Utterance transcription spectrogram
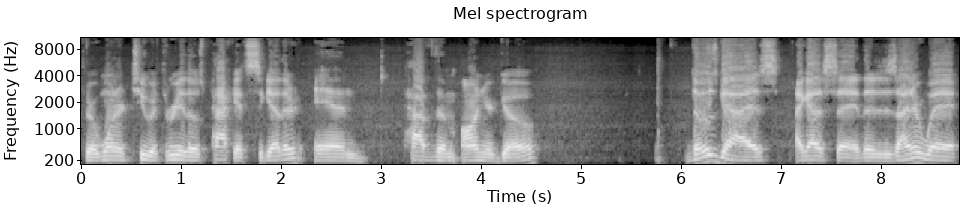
throw one or two or three of those packets together and have them on your go those guys, I gotta say, the designer whey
